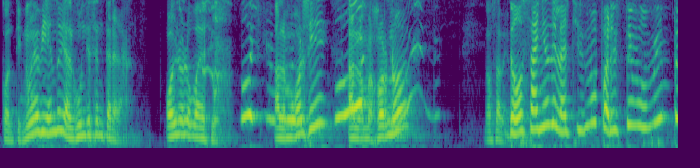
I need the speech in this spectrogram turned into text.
continúe viendo y algún día se enterará. Hoy no lo voy a decir. A lo mejor sí, a lo mejor no. No sabemos. Dos años de la chisma para este momento.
